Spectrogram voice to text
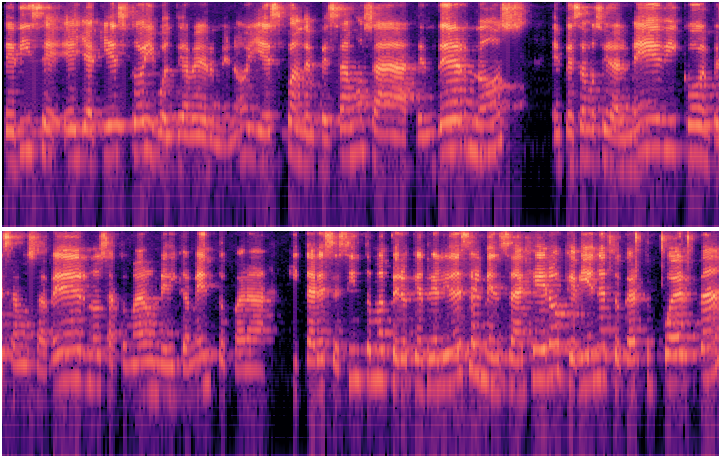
te dice, ella, aquí estoy y voltea a verme, ¿no? Y es cuando empezamos a atendernos, empezamos a ir al médico, empezamos a vernos, a tomar un medicamento para quitar ese síntoma, pero que en realidad es el mensajero que viene a tocar tu puerta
